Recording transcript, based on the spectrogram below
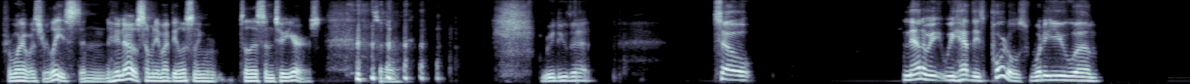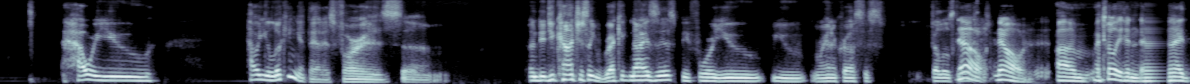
From when it was released, and who knows, somebody might be listening to this in two years. So we do that. So now that we, we have these portals, what are you um how are you how are you looking at that as far as um and did you consciously recognize this before you you ran across this fellow's no, no, um, I totally didn't. And I,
